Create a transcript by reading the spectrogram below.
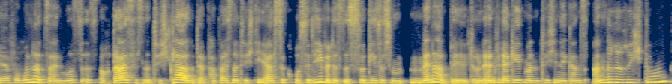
ja, verwundert sein muss. Ist, auch da ist es natürlich klar, also der Papa ist natürlich die erste große Liebe. Das ist so dieses Männerbild. Und entweder geht man natürlich in eine ganz andere Richtung,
